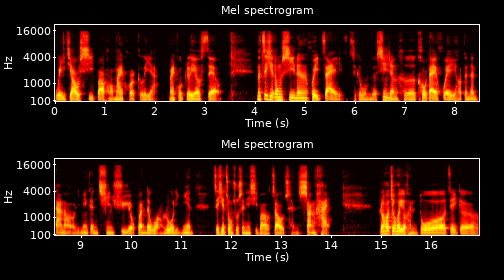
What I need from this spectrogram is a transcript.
微胶细胞，哈，microglia，microglial cell。那这些东西呢，会在这个我们的杏仁核、扣带回哈等等大脑里面跟情绪有关的网络里面，这些中枢神经细胞造成伤害。然后就会有很多这个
